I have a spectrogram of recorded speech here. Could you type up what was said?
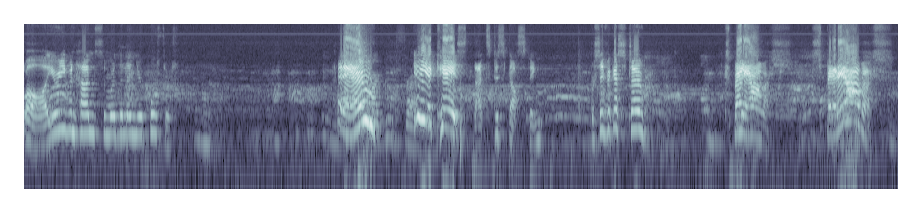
Aw, you're even handsomer than in your posters. Oh. Hello. Good friend. Give me a kiss. That's disgusting. Pacificus 2. Expelliarmus. Expelliarmus.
